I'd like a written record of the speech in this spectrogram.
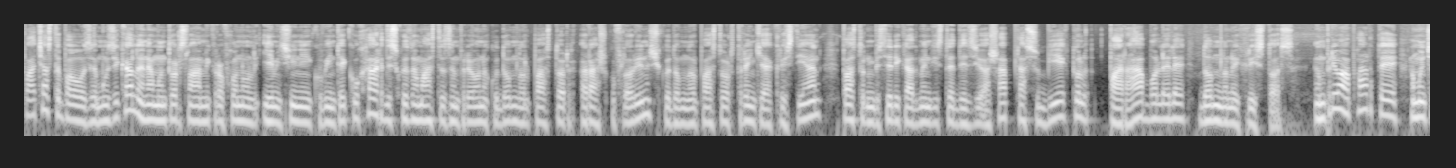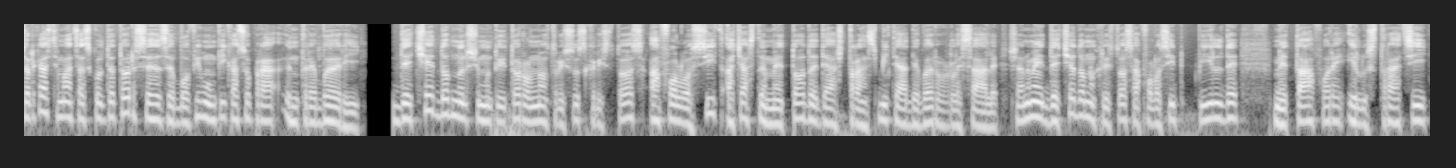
După această pauză muzicală ne-am întors la microfonul emisiunii Cuvinte cu Har. Discutăm astăzi împreună cu domnul pastor Rașcu Florin și cu domnul pastor Trenchea Cristian, pastor în Biserica Adventistă de ziua șaptea, subiectul Parabolele Domnului Hristos. În prima parte am încercat, stimați ascultători, să zăbovim un pic asupra întrebării de ce Domnul și Mântuitorul nostru Isus Hristos a folosit această metodă de a-și transmite adevărurile sale? Și anume, de ce Domnul Hristos a folosit pilde, metafore, ilustrații?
